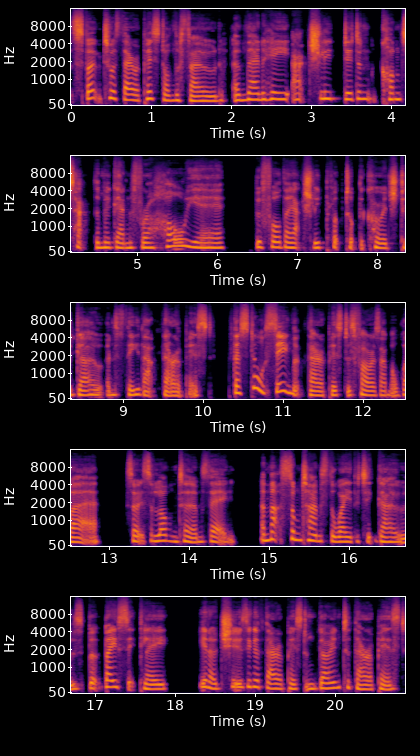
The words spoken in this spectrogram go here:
spoke to a therapist on the phone, and then he actually didn't contact them again for a whole year before they actually plucked up the courage to go and see that therapist. They're still seeing that therapist, as far as I'm aware. So it's a long term thing. And that's sometimes the way that it goes. But basically, you know, choosing a therapist and going to therapist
